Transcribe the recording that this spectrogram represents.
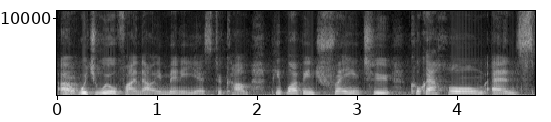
uh, yeah. which we'll find out in many years to come. People have been trained to cook at home and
